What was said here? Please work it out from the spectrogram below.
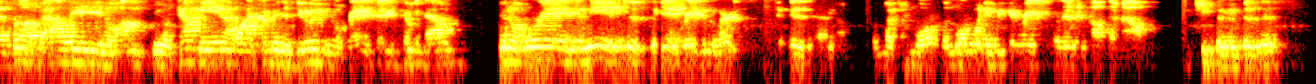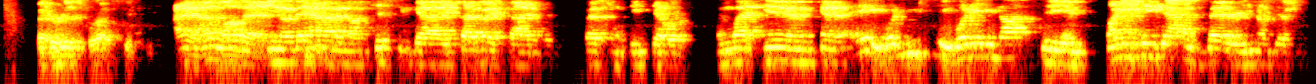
that's From the awesome. valley, you know, I'm, you know, count me in. I want to come in and do it. You know, Randy said he's coming down, you know, for it. And to me, it's just, again, raising awareness. It is, you know, the much more, the more money we can raise for them and help them out to keep them in business, better it is for us. You know. I, I love that. You know, they have an autistic guy side by side with a professional detailer and let him kind of, hey, what do you see? What do you not see? And why do you think that one's better? You know, just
